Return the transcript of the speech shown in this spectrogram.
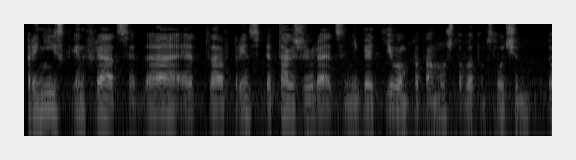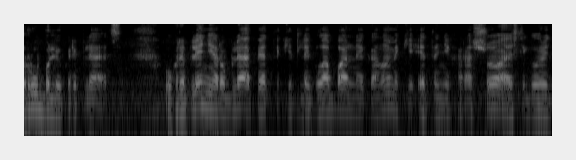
при низкой инфляции, да, это, в принципе, также является негативом, потому что в этом случае рубль укрепляется. Укрепление рубля, опять-таки, для глобальной экономики это нехорошо, а если говорить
